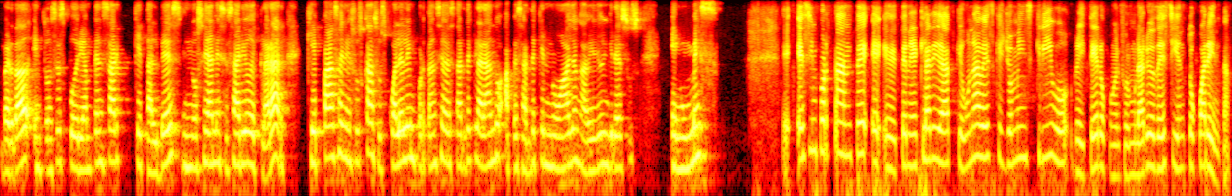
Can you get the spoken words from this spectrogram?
¿verdad? Entonces podrían pensar que tal vez no sea necesario declarar. ¿Qué pasa en esos casos? ¿Cuál es la importancia de estar declarando a pesar de que no hayan habido ingresos en un mes? Eh, es importante eh, eh, tener claridad que una vez que yo me inscribo, reitero, con el formulario D140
